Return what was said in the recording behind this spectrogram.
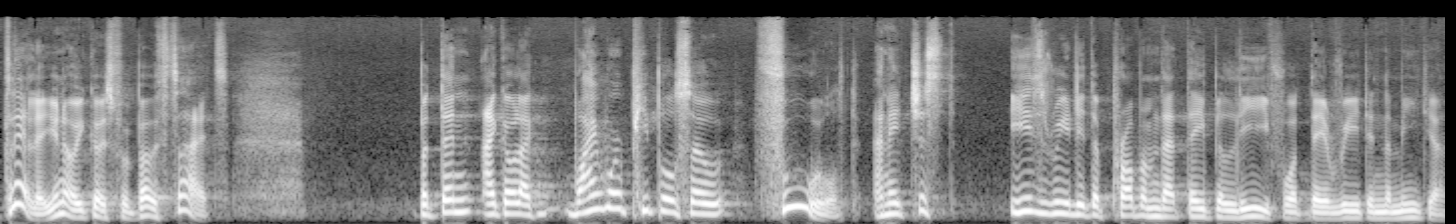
Clearly, you know, it goes for both sides. But then I go like, why were people so fooled? And it just is really the problem that they believe what they read in the media.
